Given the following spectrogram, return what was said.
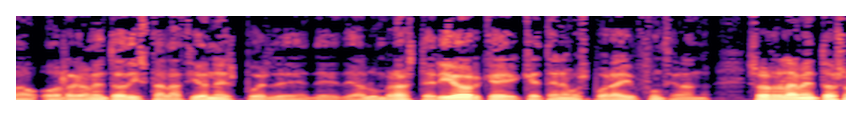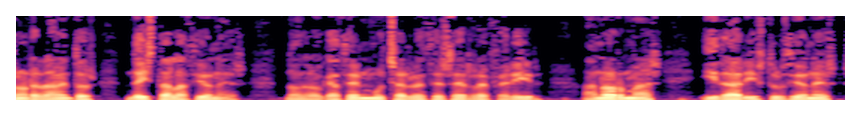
o el reglamento de instalaciones pues de, alumbrado exterior que, que, tenemos por ahí funcionando. Esos reglamentos son reglamentos de instalaciones, donde lo que hacen muchas veces es referir a normas y dar instrucciones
